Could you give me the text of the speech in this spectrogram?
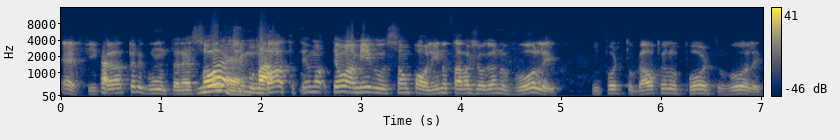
É, fica a pergunta, né? Só o é, último mas... fato: tem, uma, tem um amigo São Paulino estava jogando vôlei em Portugal pelo Porto, vôlei.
